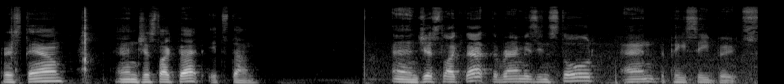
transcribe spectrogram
press down and just like that it's done. And just like that, the RAM is installed and the PC boots.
